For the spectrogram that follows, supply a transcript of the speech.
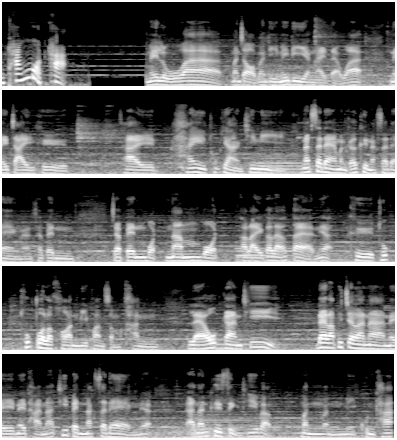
รทั้งหมดค่ะไม่รู้ว่ามันจะออกมาดีไม่ดียังไง แต่ว่าในใจคือ ชายให้ทุกอย่างที่มีนักแสดงมันก็คือนักแสดงนะจะเป็นจะเป็นบทนำบทอะไรก็แล้วแต่เนี่ยคือทุกทุกตัวละครมีความสำคัญ แล้วการที่ได้รับพิจารณาในในฐานะที่เป็นนักแสดงเนี่ยอันนั้นคือสิ่งที่แบบมันมันมีคุณค่า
